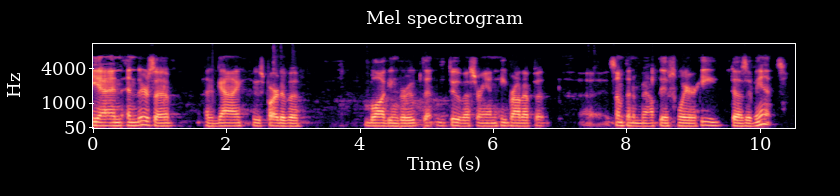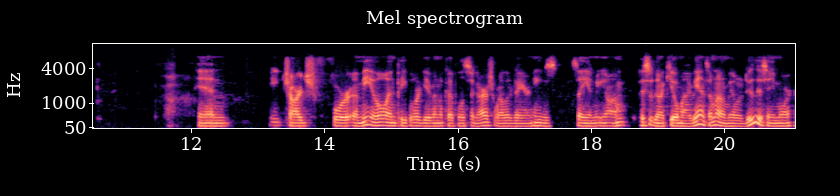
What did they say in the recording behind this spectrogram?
Yeah, and and there's a a guy who's part of a blogging group that the two of us are in. He brought up a, uh, something about this where he does events and he charge for a meal and people are given a couple of cigars while they're there and he was saying you know I'm, this is going to kill my events i'm not going to be able to do this anymore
